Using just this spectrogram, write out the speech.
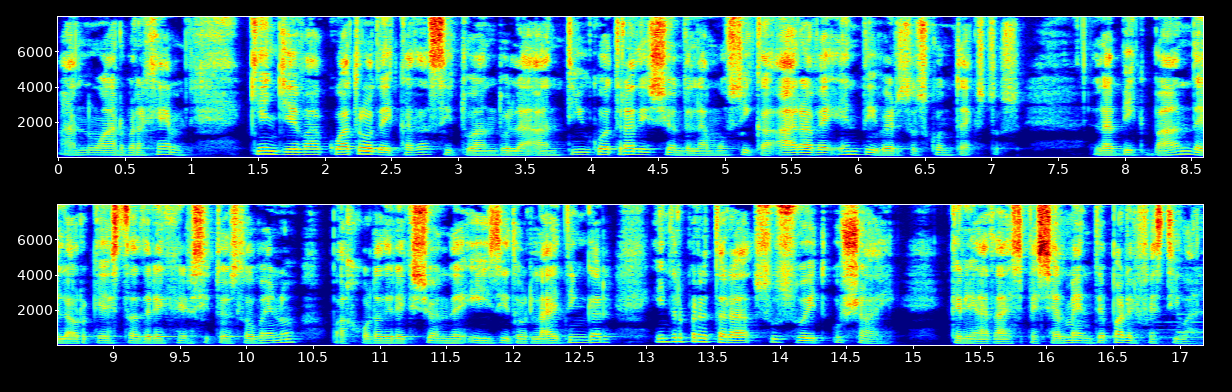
Anwar Brahem, quien lleva cuatro décadas situando la antigua tradición de la música árabe en diversos contextos. La Big Band de la Orquesta del Ejército Esloveno, bajo la dirección de Isidor Leitinger, interpretará su suite Ushai, creada especialmente para el festival.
